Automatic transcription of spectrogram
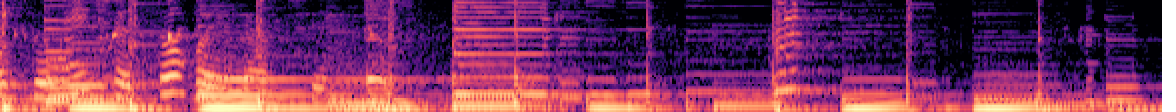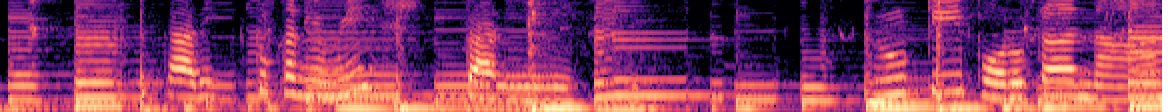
একদমই সেদ্ধ হয়ে গেছে। তার একটুখানি আমি টানিয়ে নিচ্ছি। রুটি, পরোটা, নান,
